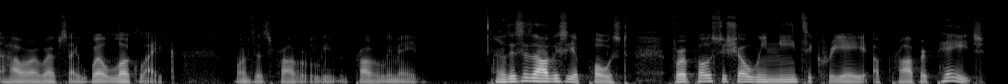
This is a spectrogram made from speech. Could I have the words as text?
how our website will look like once it's properly properly made. Now, this is obviously a post. For a post to show, we need to create a proper page.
